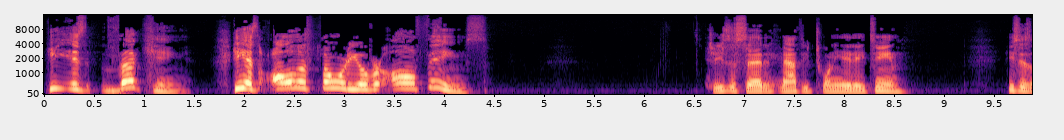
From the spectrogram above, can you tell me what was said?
He is the king. He has all authority over all things. Jesus said in Matthew 28 18, He says,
